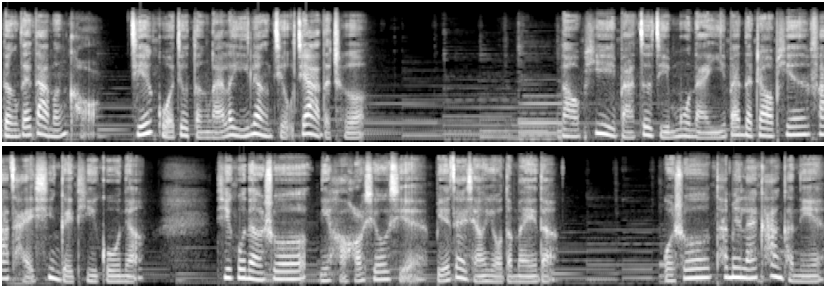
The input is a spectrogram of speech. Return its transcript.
等在大门口，结果就等来了一辆酒驾的车。老屁把自己木乃伊般的照片发彩信给 T 姑娘，T 姑娘说：“你好好休息，别再想有的没的。”我说：“他没来看看你。”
